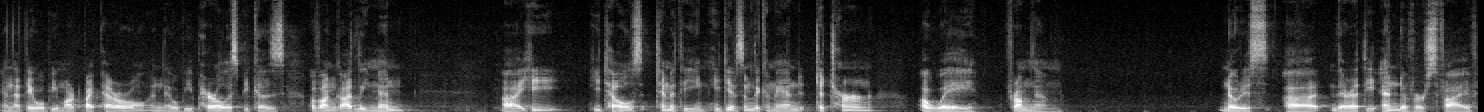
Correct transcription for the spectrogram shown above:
and that they will be marked by peril and they will be perilous because of ungodly men. Uh, he, he tells Timothy, he gives him the command to turn away from them. Notice uh, there at the end of verse 5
